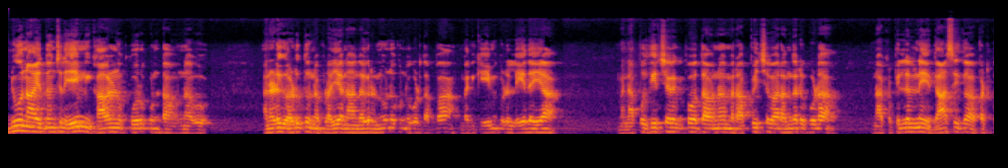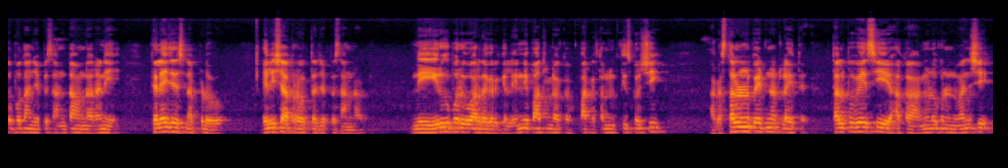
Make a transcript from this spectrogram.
నువ్వు నా యుద్ధం ఏమి కావాలని కోరుకుంటా ఉన్నావు? అని అడుగు అడుగుతున్నప్పుడు అయ్యా నా దగ్గర నూనె కుండ కూడా తప్ప మనకి ఏమి కూడా లేదయ్యా. మరి అప్పులు తీర్చలేకపోతా ఉన్నా మరి అప్పు ఇచ్చే వారందరూ కూడా నాకు పిల్లల్ని దాసిగా పట్టుకుపోతా అని చెప్పేసి అంటా ఉన్నారని తెలియజేసినప్పుడు ఎలిషా ప్రవక్త చెప్పేసి అన్నాడు. నీ ఇరుగు పొరుగు వారి దగ్గరికి వెళ్ళి ఎన్ని పాత్రలు ఒక పాత్రలను తీసుకొచ్చి ఒక స్థలంలో పెట్టినట్లయితే తలుపు వేసి ఒక నూనె మనిషి వంచి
